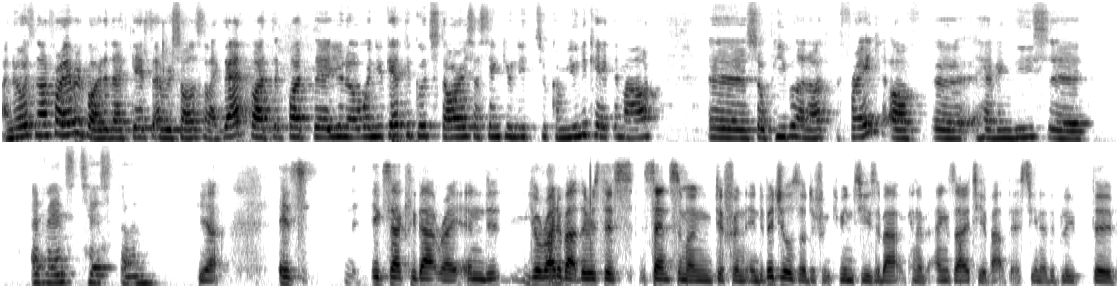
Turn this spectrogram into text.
I know it's not for everybody that gets a results like that, but but uh, you know when you get the good stories, I think you need to communicate them out so people are not afraid of uh, having these uh, advanced tests done. Yeah, it's exactly that, right? And you're right about there is this sense among different individuals or different communities about kind of anxiety about this. You know, the blue, the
